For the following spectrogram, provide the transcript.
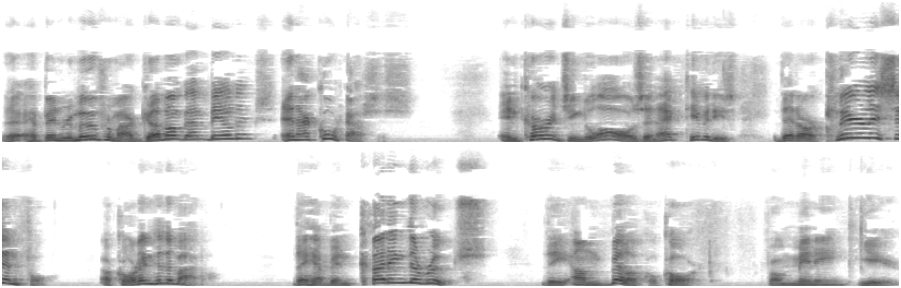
have been removed from our government buildings and our courthouses, encouraging laws and activities that are clearly sinful according to the Bible. They have been cutting the roots, the umbilical cord, for many years.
